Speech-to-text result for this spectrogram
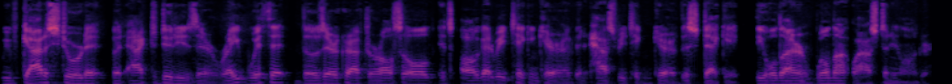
We've got to steward it, but active duty is there right with it. Those aircraft are also old. It's all got to be taken care of, and it has to be taken care of this decade. The old iron will not last any longer.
